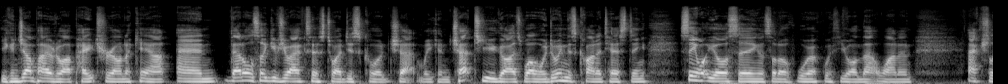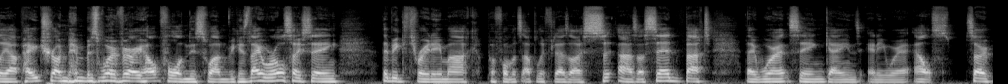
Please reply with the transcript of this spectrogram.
you can jump over to our Patreon account, and that also gives you access to our Discord chat. We can chat to you guys while we're doing this kind of testing, see what you're seeing, and sort of work with you on that one. And actually, our Patreon members were very helpful on this one because they were also seeing the big 3D Mark performance uplift, as I, as I said, but they weren't seeing gains anywhere else. So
